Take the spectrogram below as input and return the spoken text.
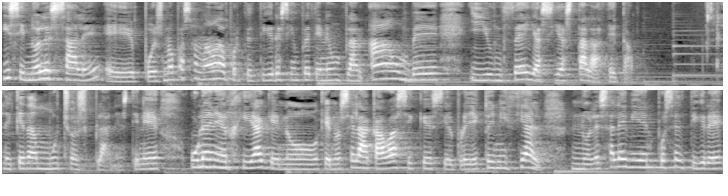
Y si no le sale, eh, pues no pasa nada porque el tigre siempre tiene un plan A, un B y un C y así hasta la Z. Le quedan muchos planes, tiene una energía que no, que no se la acaba, así que si el proyecto inicial no le sale bien, pues el tigre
